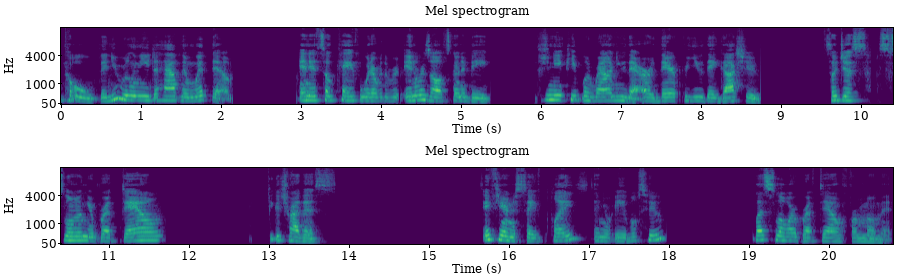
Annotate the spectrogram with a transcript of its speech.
no, oh, then you really need to have them with them. And it's okay for whatever the end result's going to be. Because you need people around you that are there for you. They got you. So just slowing your breath down. You could try this. If you're in a safe place and you're able to, let's slow our breath down for a moment.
